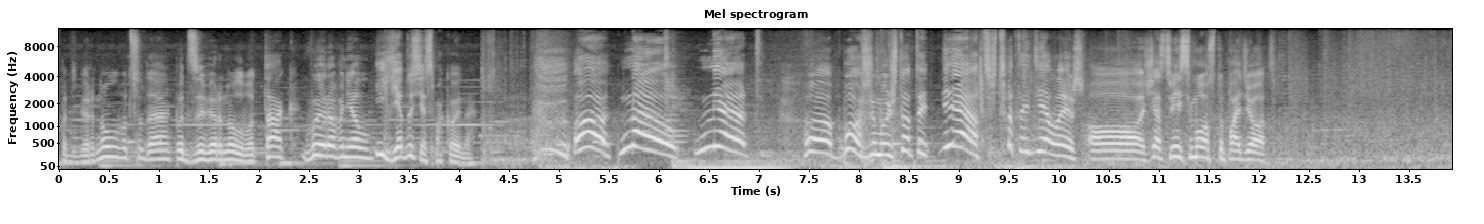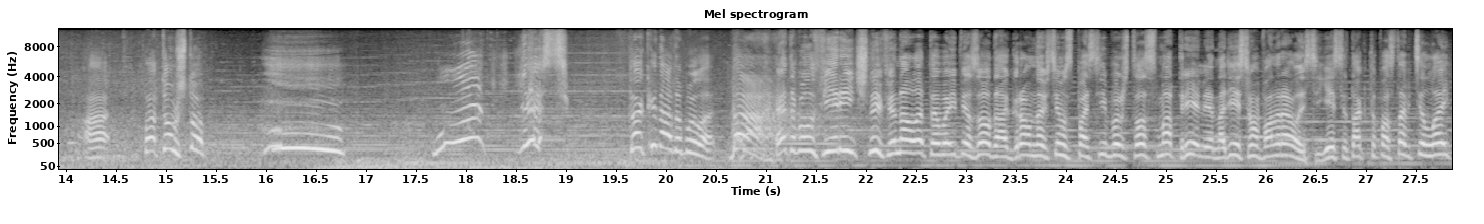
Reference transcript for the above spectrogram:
подвернул вот сюда, подзавернул вот так, выровнял и еду себе спокойно. О, no! Нет! О, боже мой, что ты... Нет! Что ты делаешь? О, сейчас весь мост упадет. А потом что? Есть! Так и надо было! Да! Это был фееричный финал этого эпизода. Огромное всем спасибо, что смотрели. Надеюсь, вам понравилось. Если так, то поставьте лайк,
